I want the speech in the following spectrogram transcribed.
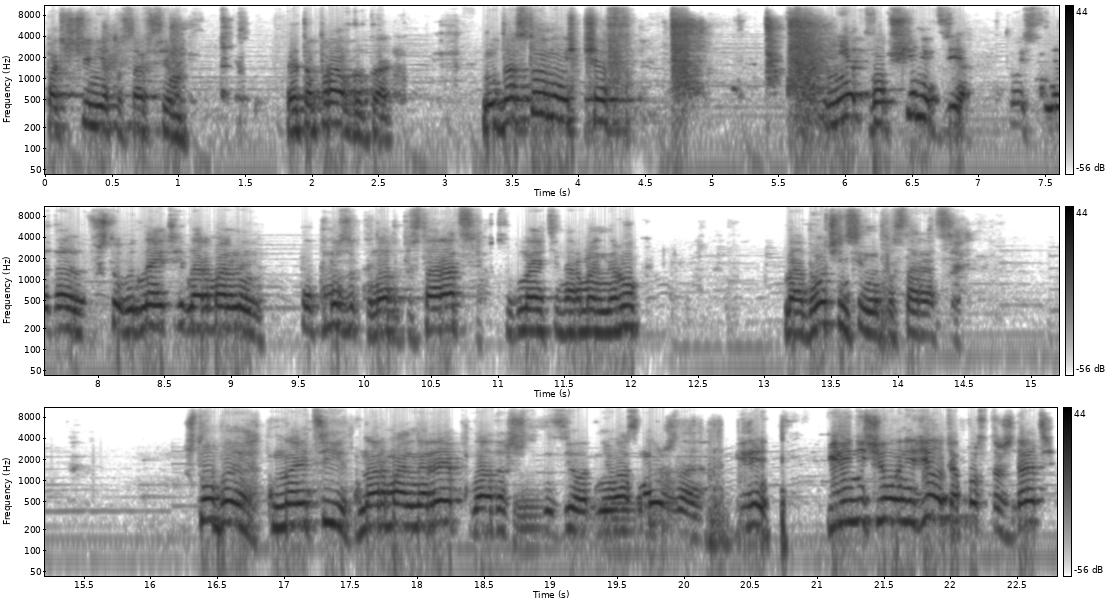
почти нету совсем. Это правда так. Ну, достойного сейчас нет вообще нигде. То есть, это, чтобы найти нормальную поп-музыку, надо постараться. Чтобы найти нормальный рок, надо очень сильно постараться. Чтобы найти нормальный рэп, надо что-то сделать невозможно. Или, или ничего не делать, а просто ждать.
